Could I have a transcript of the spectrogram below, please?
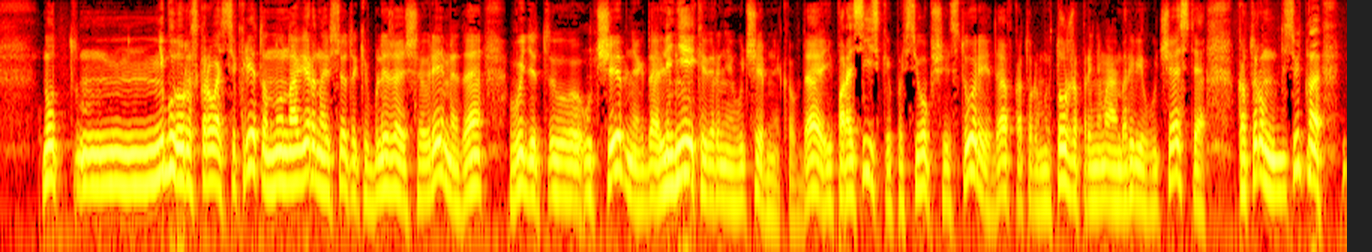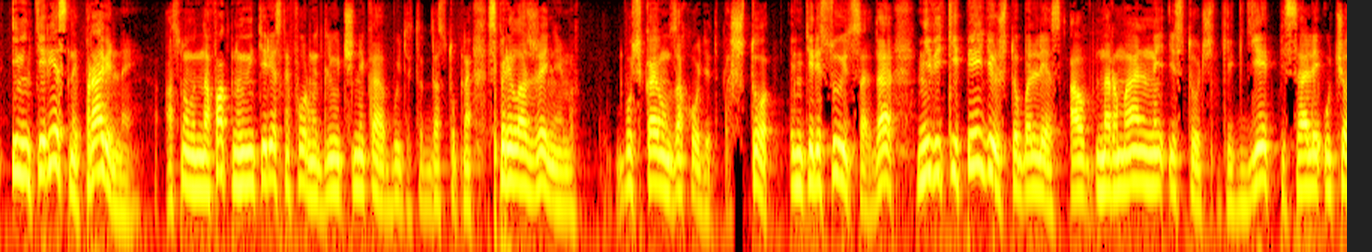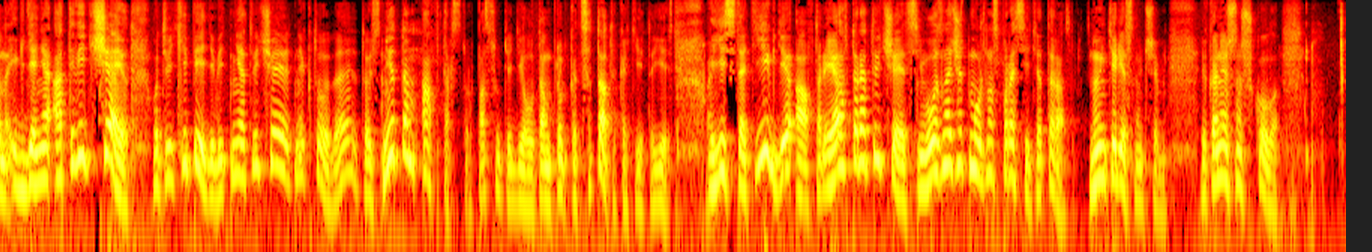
Ну, не буду раскрывать секреты, но, наверное, все-таки в ближайшее время да, выйдет э, учебник, да, линейка, вернее, учебников, да, и по российской, и по всеобщей истории, да, в которой мы тоже принимаем ревью участие, в котором действительно интересный, правильный, основан на факт, но интересной формы для ученика будет это доступно, с приложением, пускай он заходит. Что? Интересуется, да, не Википедию, чтобы лез, а в нормальные источники, где писали ученые, и где они отвечают. Вот Википедия ведь не отвечает никто, да, то есть нет там авторства, по сути дела, там только цитаты какие-то есть. А есть статьи, где автор, и автор отвечает, с него, значит, можно спросить, это раз. Ну, интересно учебник. И, конечно, школа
